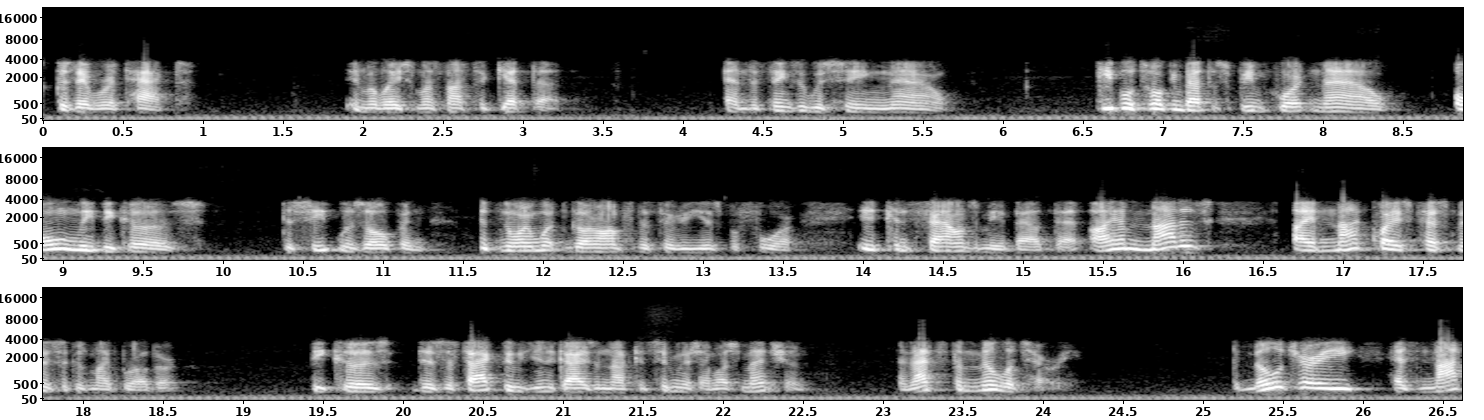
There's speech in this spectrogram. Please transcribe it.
because they were attacked in relation. Let's not forget that. And the things that we're seeing now. People talking about the Supreme Court now only because the seat was open, ignoring what had gone on for the 30 years before. It confounds me about that. I am not as I am not quite as pessimistic as my brother because there's a fact that you guys are not considering, which I must mention, and that's the military. The military has not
